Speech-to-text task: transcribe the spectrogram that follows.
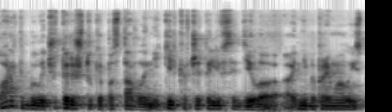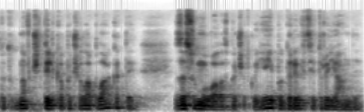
парти були, чотири штуки поставлені, кілька вчителів сиділо, е, ніби приймало іспит. Одна вчителька почала плакати, засумувала спочатку. Я їй подарив ці троянди.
